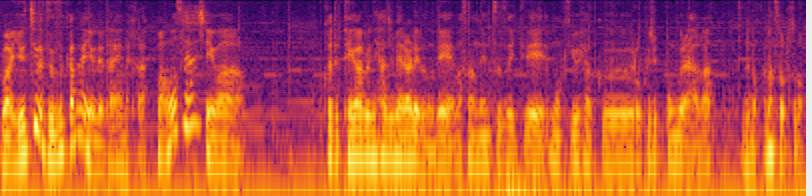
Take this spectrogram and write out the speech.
まあ YouTube 続かないよね、大変だから。まあ音声配信は、うやって手軽に始められるので、まあ、3年続いて、もう960本ぐらい上がるのかな、そろそろ。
